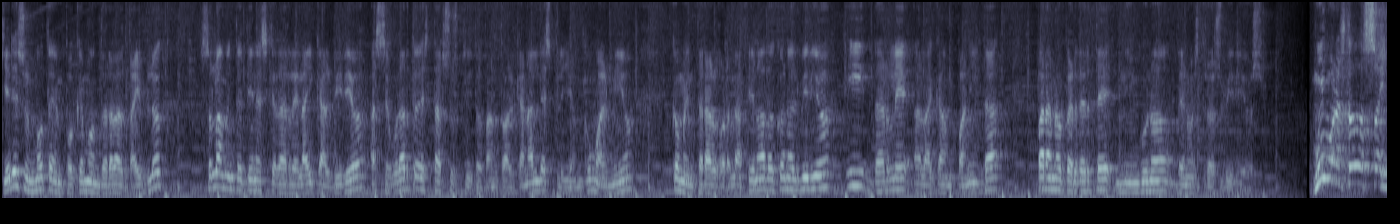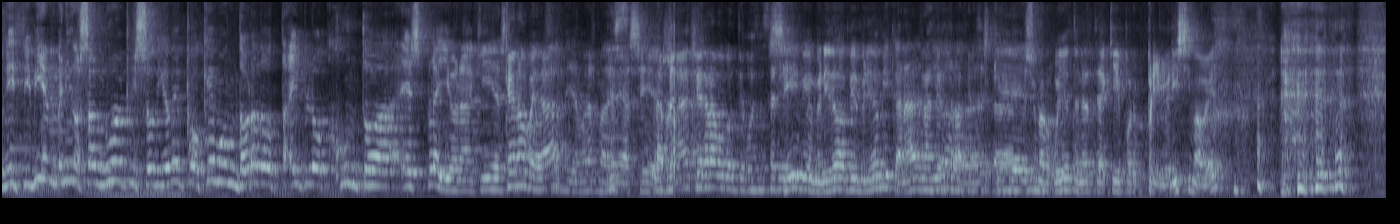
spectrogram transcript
¿Quieres un mote en Pokémon Dorado Type Block? Solamente tienes que darle like al vídeo, asegurarte de estar suscrito tanto al canal de Splayon como al mío, comentar algo relacionado con el vídeo y darle a la campanita para no perderte ninguno de nuestros vídeos. Muy buenas a todos, soy Niz y bienvenidos a un nuevo episodio de Pokémon Dorado Type Block junto a Splayon. Aquí ¿Qué estamos, novedad? Más, madre Es la es- primera vez que grabo contigo esta serie. Sí, bienvenido, bienvenido a mi canal. Gracias, tío. La gracias, verdad es que gracias. es un orgullo tenerte aquí por primerísima vez.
